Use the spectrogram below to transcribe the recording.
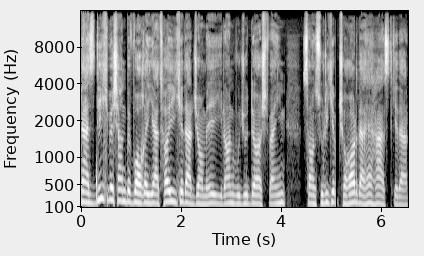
نزدیک بشن به واقعیت هایی که در جامعه ایران وجود داشت و این سانسوری که چهار دهه هست که در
